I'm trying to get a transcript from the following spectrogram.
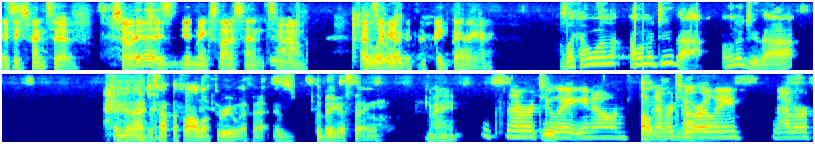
It's expensive, so It it, it, is. it, makes a lot of sense. You know, that's like a, it's a big barrier. I was like, I want to, I want to do that. I want to do that. And then I just have to follow through with it is the biggest thing. Right. It's never too mm. late, you know, and Oh, never not too early. Never.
